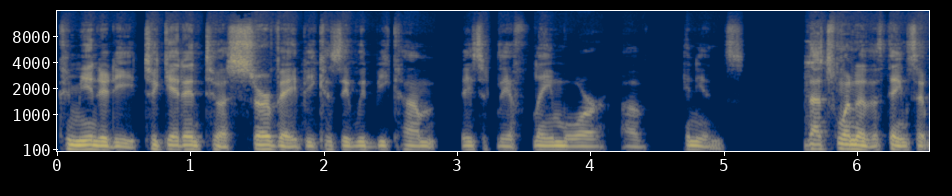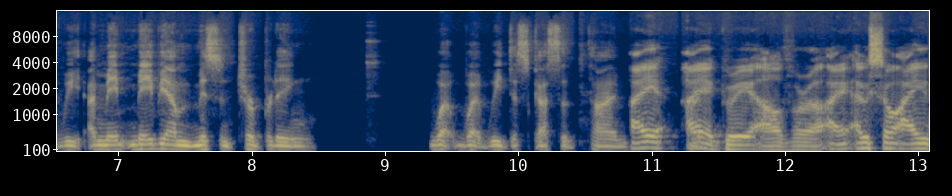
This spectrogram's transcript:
community to get into a survey because it would become basically a flame war of opinions that's one of the things that we i mean maybe i'm misinterpreting what what we discussed at the time. I, I agree, Alvaro. I, I, so I,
